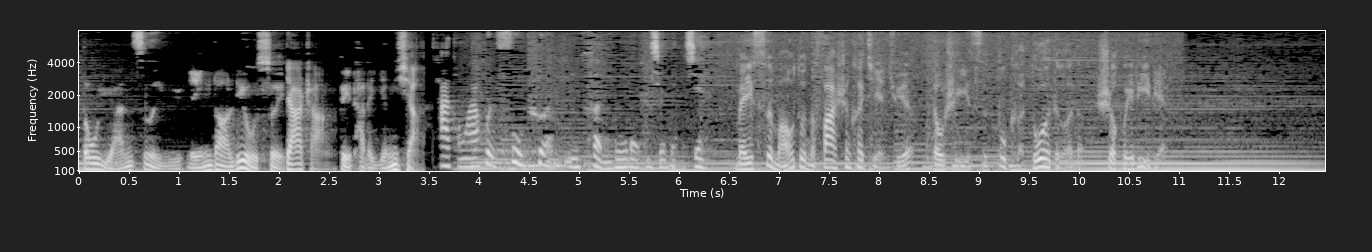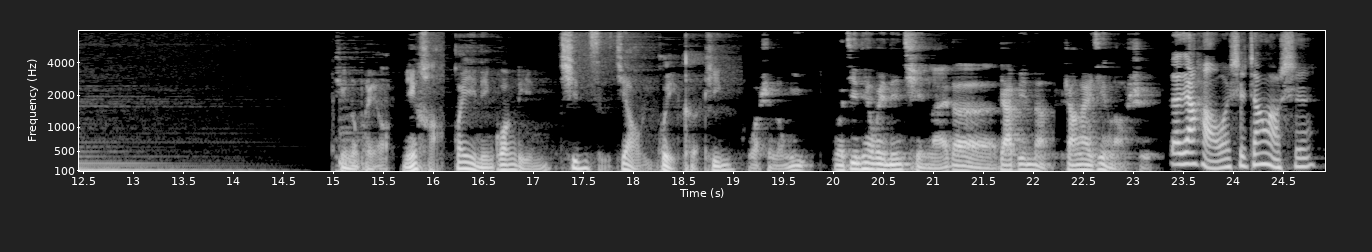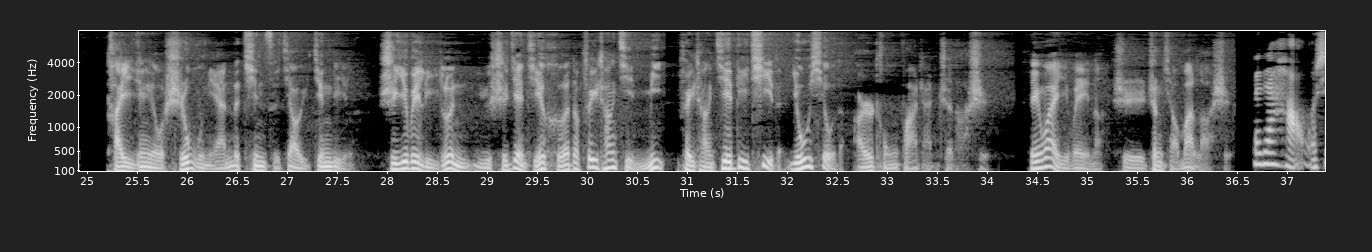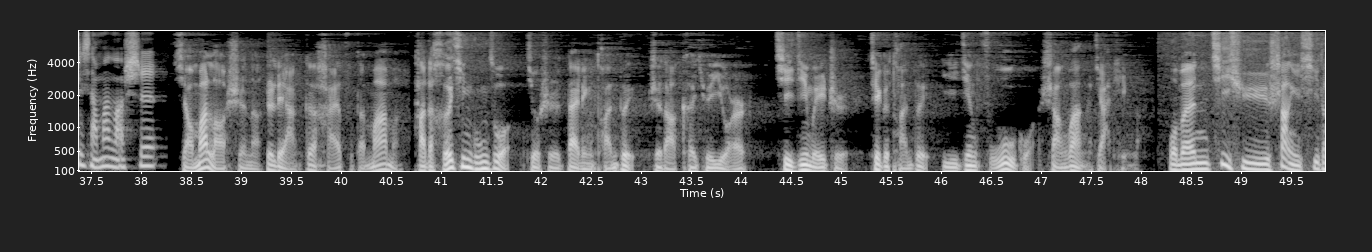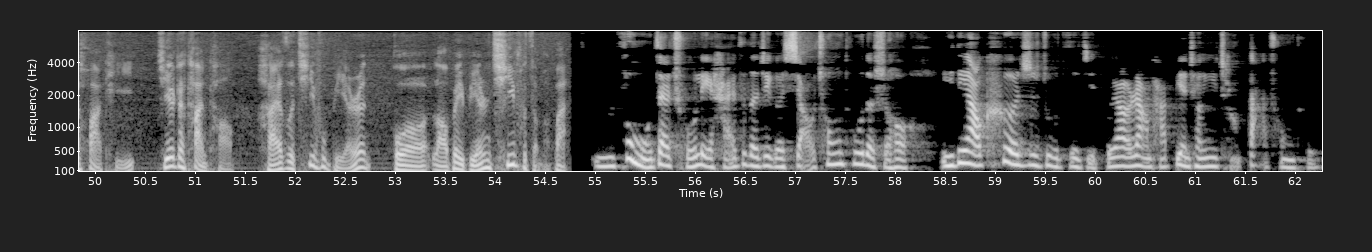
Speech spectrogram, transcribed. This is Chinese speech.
都源自于零到六岁家长对他的影响。他从而会复刻你很多的一些表现。每次矛盾的发生和解决，都是一次不可多得的社会历练。听众朋友，您好，欢迎您光临亲子教育会客厅，我是龙毅。我今天为您请来的嘉宾呢，张爱静老师。大家好，我是张老师。他已经有十五年的亲子教育经历了，是一位理论与实践结合的非常紧密、非常接地气的优秀的儿童发展指导师。另外一位呢是郑小曼老师。大家好，我是小曼老师。小曼老师呢是两个孩子的妈妈，她的核心工作就是带领团队指导科学育儿。迄今为止，这个团队已经服务过上万个家庭了。我们继续上一期的话题，接着探讨孩子欺负别人或老被别人欺负怎么办？嗯，父母在处理孩子的这个小冲突的时候，一定要克制住自己，不要让它变成一场大冲突。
